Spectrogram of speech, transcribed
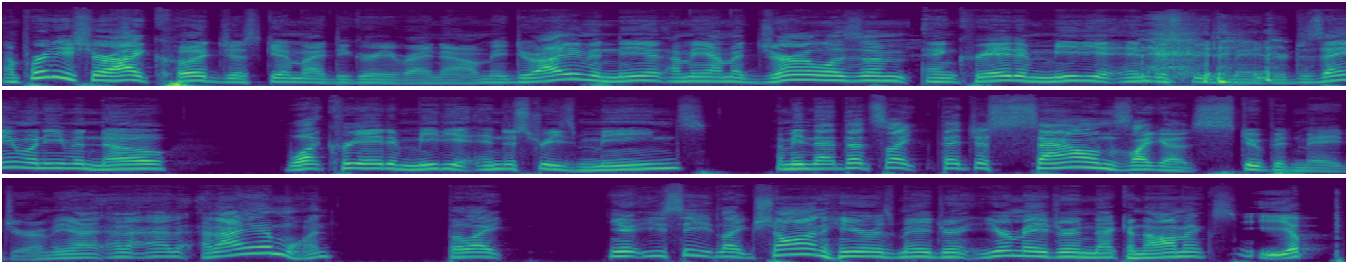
I'm pretty sure I could just get my degree right now. I mean, do I even need it? I mean, I'm a journalism and creative media industries major. Does anyone even know what creative media industries means? I mean, that that's like that just sounds like a stupid major. I mean, I, and, and and I am one, but like you you see, like Sean here is majoring. You're majoring in economics. Yep.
